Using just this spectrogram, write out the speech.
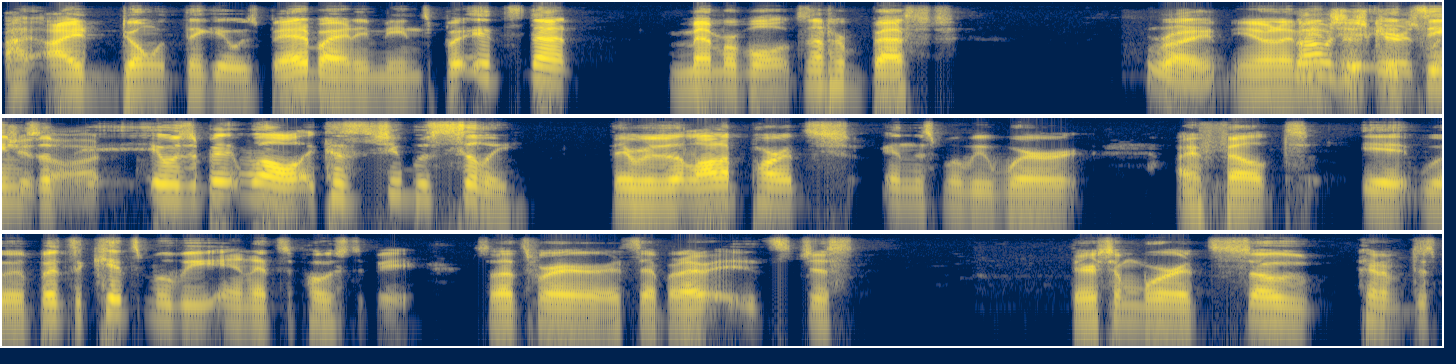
I, I don't think it was bad by any means, but it's not memorable. It's not her best Right. You know what I mean? I was just it, curious it seems what you a, thought. it was a bit well because she was silly. There was a lot of parts in this movie where I felt it would, but it's a kids movie and it's supposed to be, so that's where it's at. But I, it's just there's some where it's so kind of just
